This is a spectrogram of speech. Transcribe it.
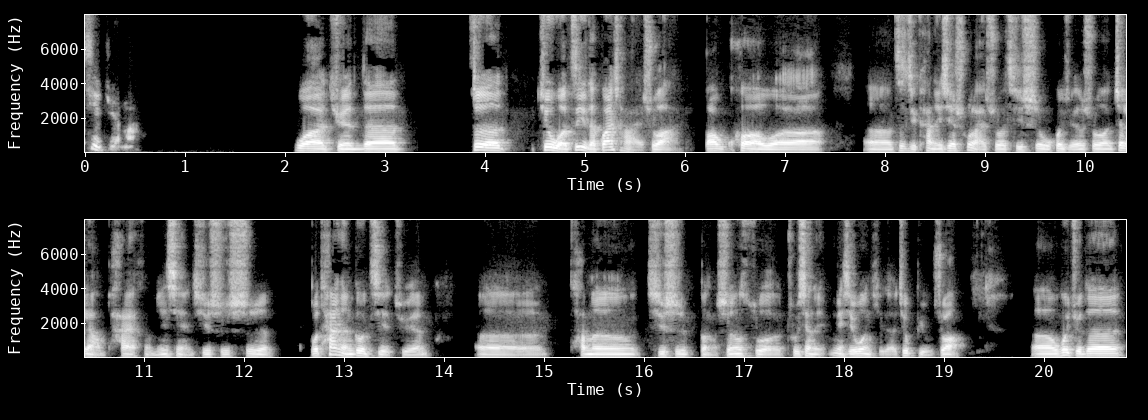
解决吗？我觉得，这就我自己的观察来说啊，包括我。呃，自己看的一些书来说，其实我会觉得说这两派很明显其实是不太能够解决，呃，他们其实本身所出现的那些问题的。就比如说，呃，我会觉得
